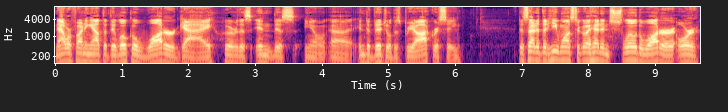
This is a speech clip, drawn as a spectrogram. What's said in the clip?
Now we're finding out that the local water guy, whoever this in this you know uh, individual, this bureaucracy, decided that he wants to go ahead and slow the water or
